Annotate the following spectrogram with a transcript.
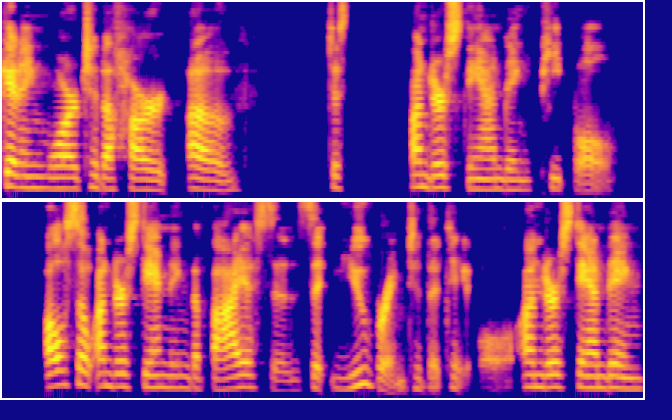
getting more to the heart of just understanding people also understanding the biases that you bring to the table, understanding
